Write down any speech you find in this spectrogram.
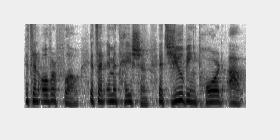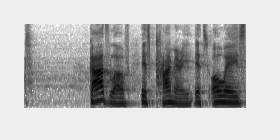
It's an overflow, it's an imitation, it's you being poured out. God's love is primary, it's always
